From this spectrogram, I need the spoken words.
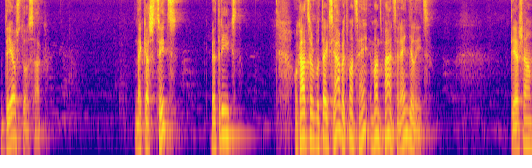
Dievs to saka. Nekas cits, bet rīkst. Un kāds varbūt teiks, jā, bet mans, mans bērns ir eņģelīts. Tiešām.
